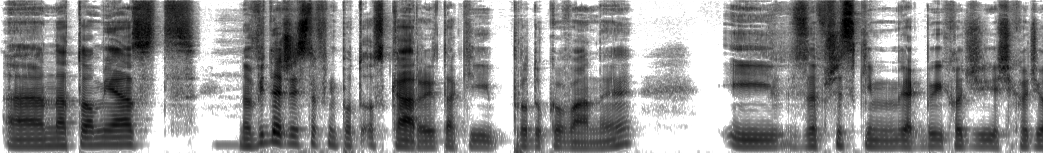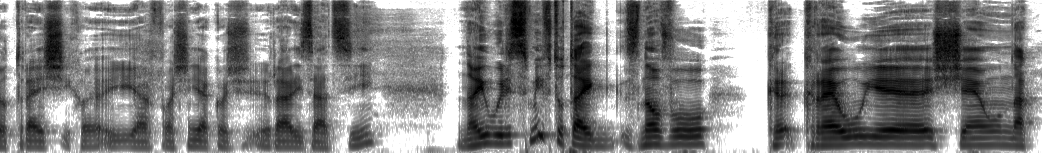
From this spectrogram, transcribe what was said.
E, natomiast no widać, że jest to film pod Oscary, taki produkowany i ze wszystkim jakby chodzi, jeśli chodzi o treść i, i właśnie jakość realizacji. No i Will Smith tutaj znowu kre kreuje się na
